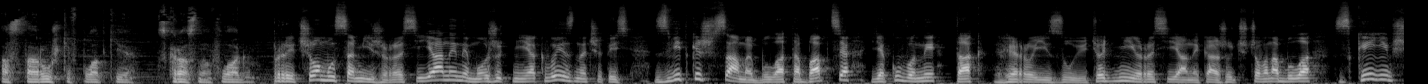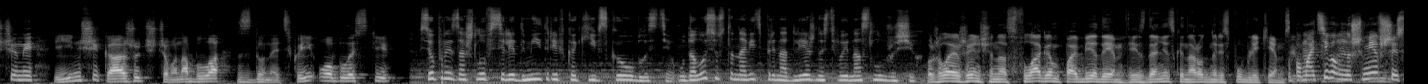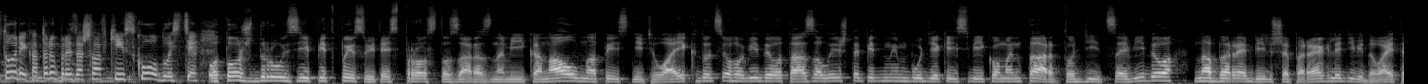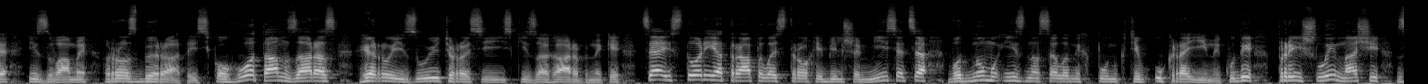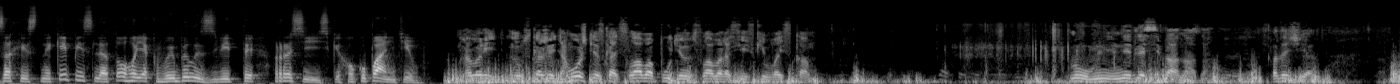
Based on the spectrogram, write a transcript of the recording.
о старушке в платке с красным флагом. Причому самі ж росіяни не можуть ніяк визначитись, звідки ж саме була та бабця, яку вони так героїзують. Одні росіяни кажуть, що вона була з Київщини, інші кажуть, що вона була з Донецької області. Все произошло в селе Дмитриевка Киевской области. Удалось установить принадлежность военнослужащих. Пожилая женщина с флагом победы из Донецкой Народной Республики. по мотивам нашумевшей истории, которая произошла в Киевской области. Отож, друзі, підписуйтесь просто зараз на мій канал, натисніть лайк до цього відео та залиште під ним будь-який свій коментар. Тоді це відео набере більше переглядів і давайте із вами розбиратись, кого там зараз героїзують російські загарбники. Ця історія трапилась трохи більше місяця в одному із населених пунктів України, куди прийшли наші захисники після того, як вибили звідти російських окупантів. Говорить, ну скажите, а можете сказать слава Путину, слава российским войскам? Ну, не для себя надо. Подожди. а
